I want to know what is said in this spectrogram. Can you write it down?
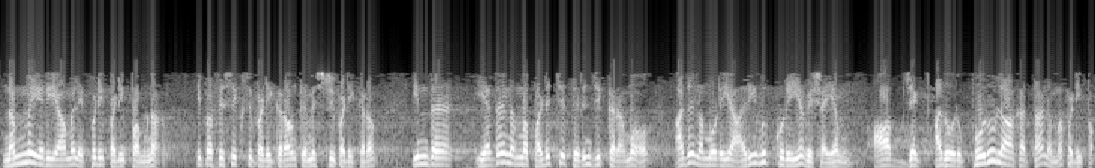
நம்மை எரியாமல் எப்படி படிப்போம்னா இப்ப பிசிக்ஸ் படிக்கிறோம் கெமிஸ்ட்ரி படிக்கிறோம் இந்த எதை நம்ம படிச்சு தெரிஞ்சுக்கிறோமோ அது நம்முடைய அறிவுக்குரிய விஷயம். ஆப்ஜெக்ட் அது ஒரு பொருளாகத்தான் நம்ம படிப்போம்.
